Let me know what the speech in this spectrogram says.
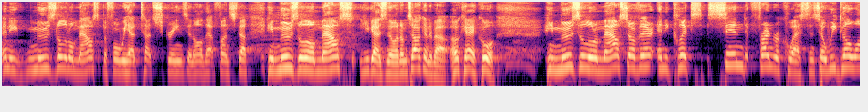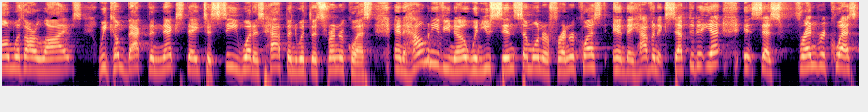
And he moves the little mouse before we had touch screens and all that fun stuff. He moves the little mouse. You guys know what I'm talking about. Okay, cool. He moves the little mouse over there and he clicks send friend request. And so we go on with our lives. We come back the next day to see what has happened with this friend request. And how many of you know when you send someone a friend request and they haven't accepted it yet, it says friend request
